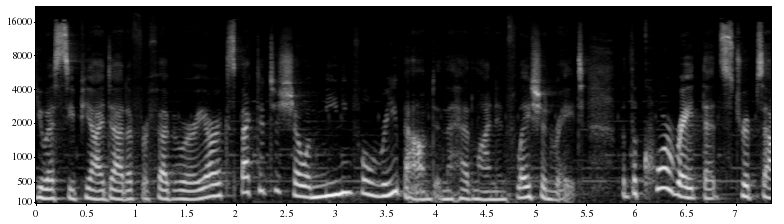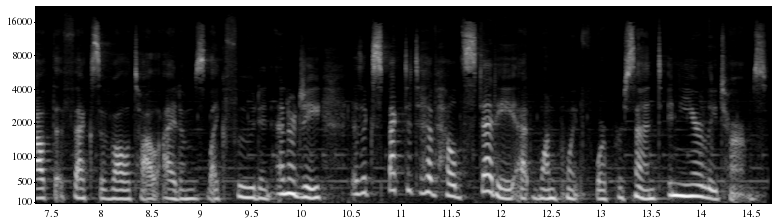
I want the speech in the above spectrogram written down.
US CPI data for February are expected to show a meaningful rebound in the headline inflation rate, but the core rate that strips out the effects of volatile items like food and energy is expected to have held steady at 1.4% in yearly terms.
